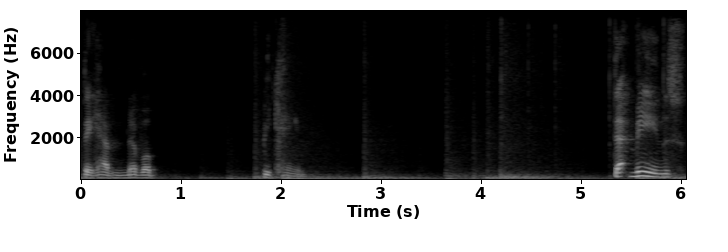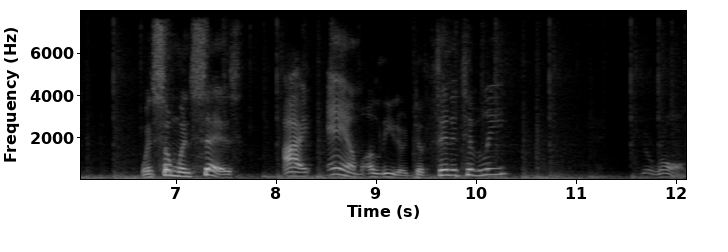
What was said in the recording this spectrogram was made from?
They have never became. That means when someone says, I am a leader, definitively, you're wrong.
